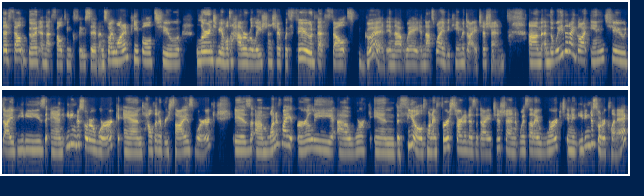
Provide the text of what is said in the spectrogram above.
that felt good and that felt inclusive. And so I wanted people to learn to be able to have a relationship with food that felt good good in that way. And that's why I became a dietitian. Um, and the way that I got into diabetes and eating disorder work and health at every size work is um, one of my early uh, work in the field when I first started as a dietitian was that I worked in an eating disorder clinic,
